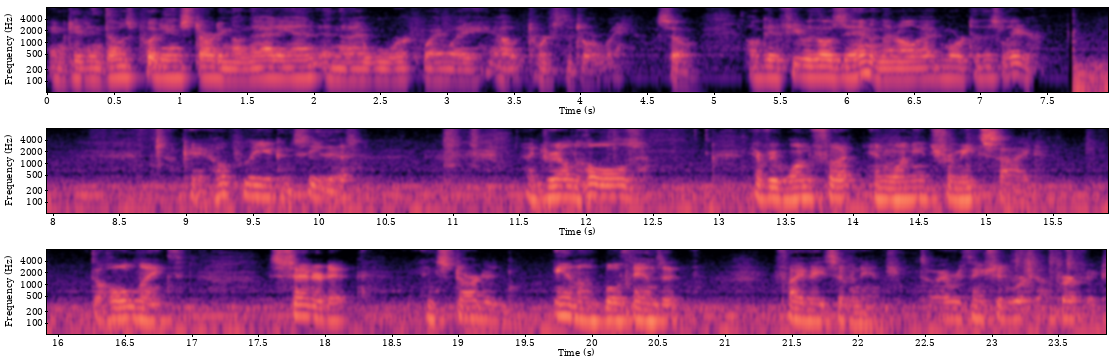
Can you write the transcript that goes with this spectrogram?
and getting those put in starting on that end and then I will work my way out towards the doorway. So I'll get a few of those in and then I'll add more to this later. Okay, hopefully you can see this. I drilled holes every one foot and one inch from each side, the whole length, centered it and started in on both ends at 5 eighths of an inch. So everything should work out perfect.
